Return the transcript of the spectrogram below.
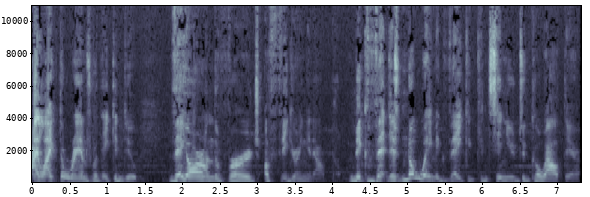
I like the Rams, what they can do. They are on the verge of figuring it out, though. McVay, there's no way McVay can continue to go out there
